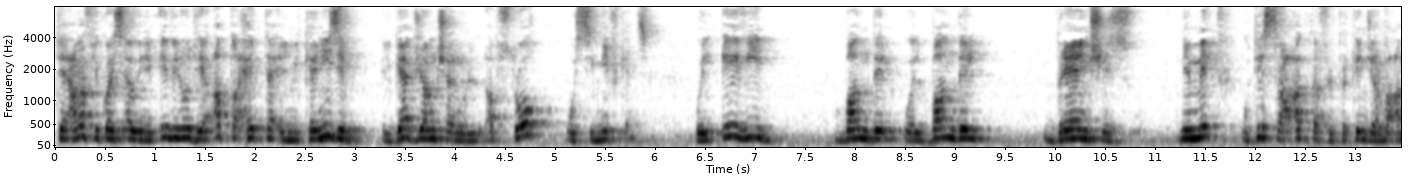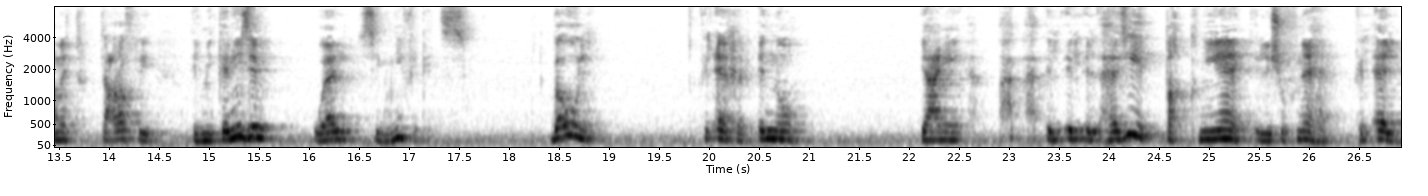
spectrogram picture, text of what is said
تعرف لي كويس قوي إن ال AV node هي أبطأ حتة الميكانيزم الجاب جانكشن والابستروك والسيجنيفيكانس والاي في باندل والباندل برانشز 2 متر وتسرع أكتر في ال Purkinje 4 متر. تعرف لي ال mechanism وال significance بقول في الآخر إنه يعني هذه التقنيات اللي شفناها في القلب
